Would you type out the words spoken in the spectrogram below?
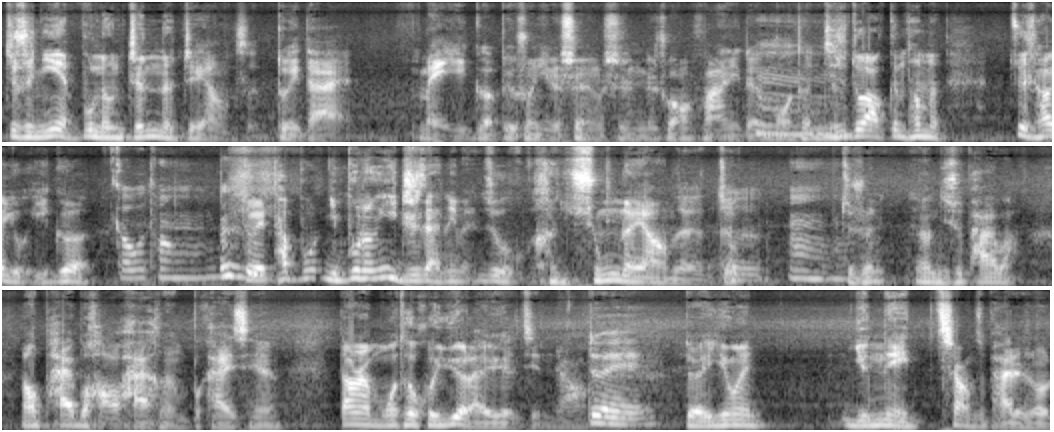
就是你也不能真的这样子对待每一个，比如说你的摄影师、你的妆发、你的模特，嗯。你其实都要跟他们最少有一个，沟通，对他不，你不能一直在那边就很凶的样子，就嗯。嗯，就说让你去拍吧，然后拍不好还很不开心。当然，模特会越来越紧张。对，对，因为因为那上次拍的时候，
